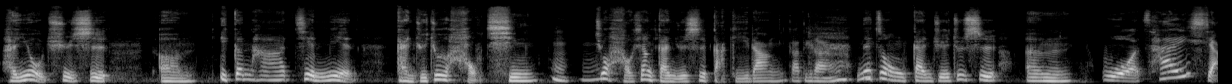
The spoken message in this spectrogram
很有趣，是嗯一跟他见面。感觉就好轻，嗯，就好像感觉是嘎吉郎，嘎吉郎那种感觉，就是嗯，我猜想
